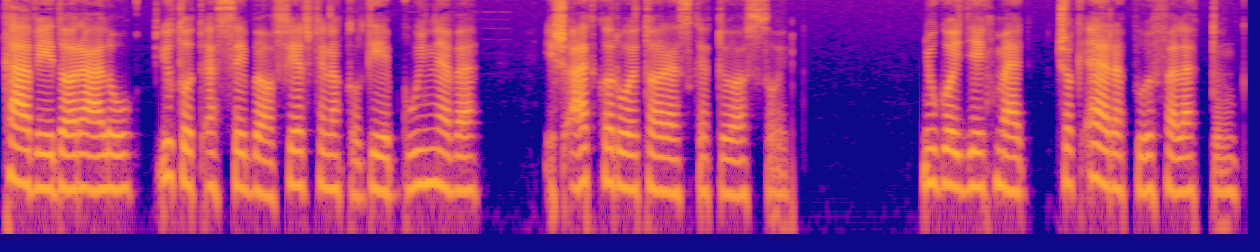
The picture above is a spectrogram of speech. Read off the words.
Kávédaráló, jutott eszébe a férfinak a gép gúnyneve, és átkarolta a reszkető asszonyt. Nyugodjék meg, csak elrepül felettünk.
